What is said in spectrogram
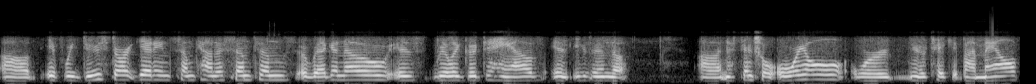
Uh, if we do start getting some kind of symptoms, oregano is really good to have, either in the, uh, an essential oil or you know take it by mouth.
